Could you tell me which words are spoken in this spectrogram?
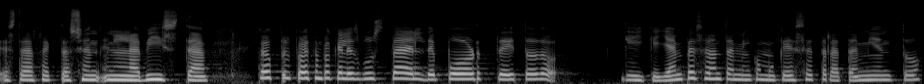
esta afectación en la vista, pero pues, por ejemplo que les gusta el deporte y todo, y que ya empezaron también como que ese tratamiento,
